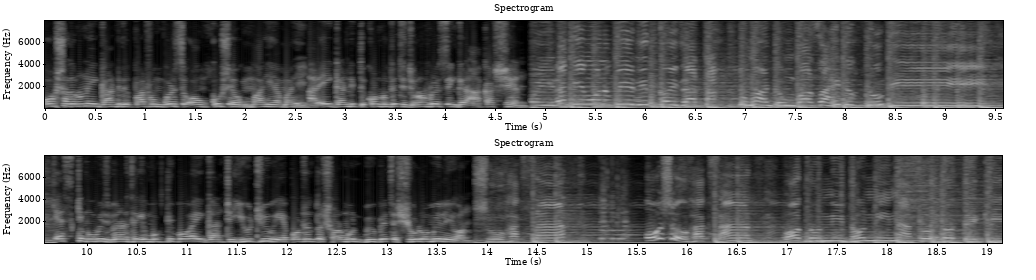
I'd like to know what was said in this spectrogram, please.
অসাধারণ এই গানটিতে পারফর্ম করেছে অঙ্কুশ এবং মাহিয়া মাহি আর এই গানটিতে কণ্ঠ দিয়েছে জনপ্রিয় সিঙ্গার আকাশ সেন ওই রাগি মন পীড়িত কইরা টাক টুমা ডুম্বা সাহি ডুগডুগি এসকে মুভিজ ব্যানার থেকে মুক্তি পাওয়া এই গানটি ইউটিউবে এ পর্যন্ত সর্বমোট ভিউ পেয়েছে ষোলো মিলিয়ন সোহাগ সাঁত ও সোহাগ সাঁত বদনি ধনি নাচো তো দেখি।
